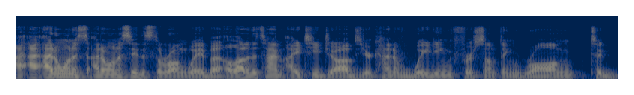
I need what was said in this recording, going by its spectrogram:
I, don't want to I don't want to say this the wrong way, but a lot of the time IT jobs you're kind of waiting for something wrong to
